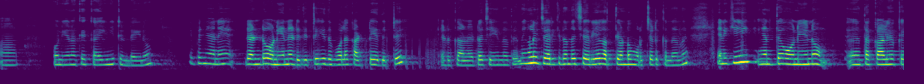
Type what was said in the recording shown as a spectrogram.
ആ ഒണിയനൊക്കെ കഴിഞ്ഞിട്ടുണ്ടായിരുന്നു ഇപ്പം ഞാൻ രണ്ട് ഒണിയൻ എടുത്തിട്ട് ഇതുപോലെ കട്ട് ചെയ്തിട്ട് എടുക്കുകയാണ് കേട്ടോ ചെയ്യുന്നത്. നിങ്ങൾ വിചാരിക്കുന്നത് എന്താ ചെറിയ കത്തി കൊണ്ട് മുറിച്ചെടുക്കുന്നതെന്ന്? എനിക്ക് ഇങ്ങനത്തെ ഓണിയനും ഏഹ്, തക്കാളിയും ഒക്കെ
